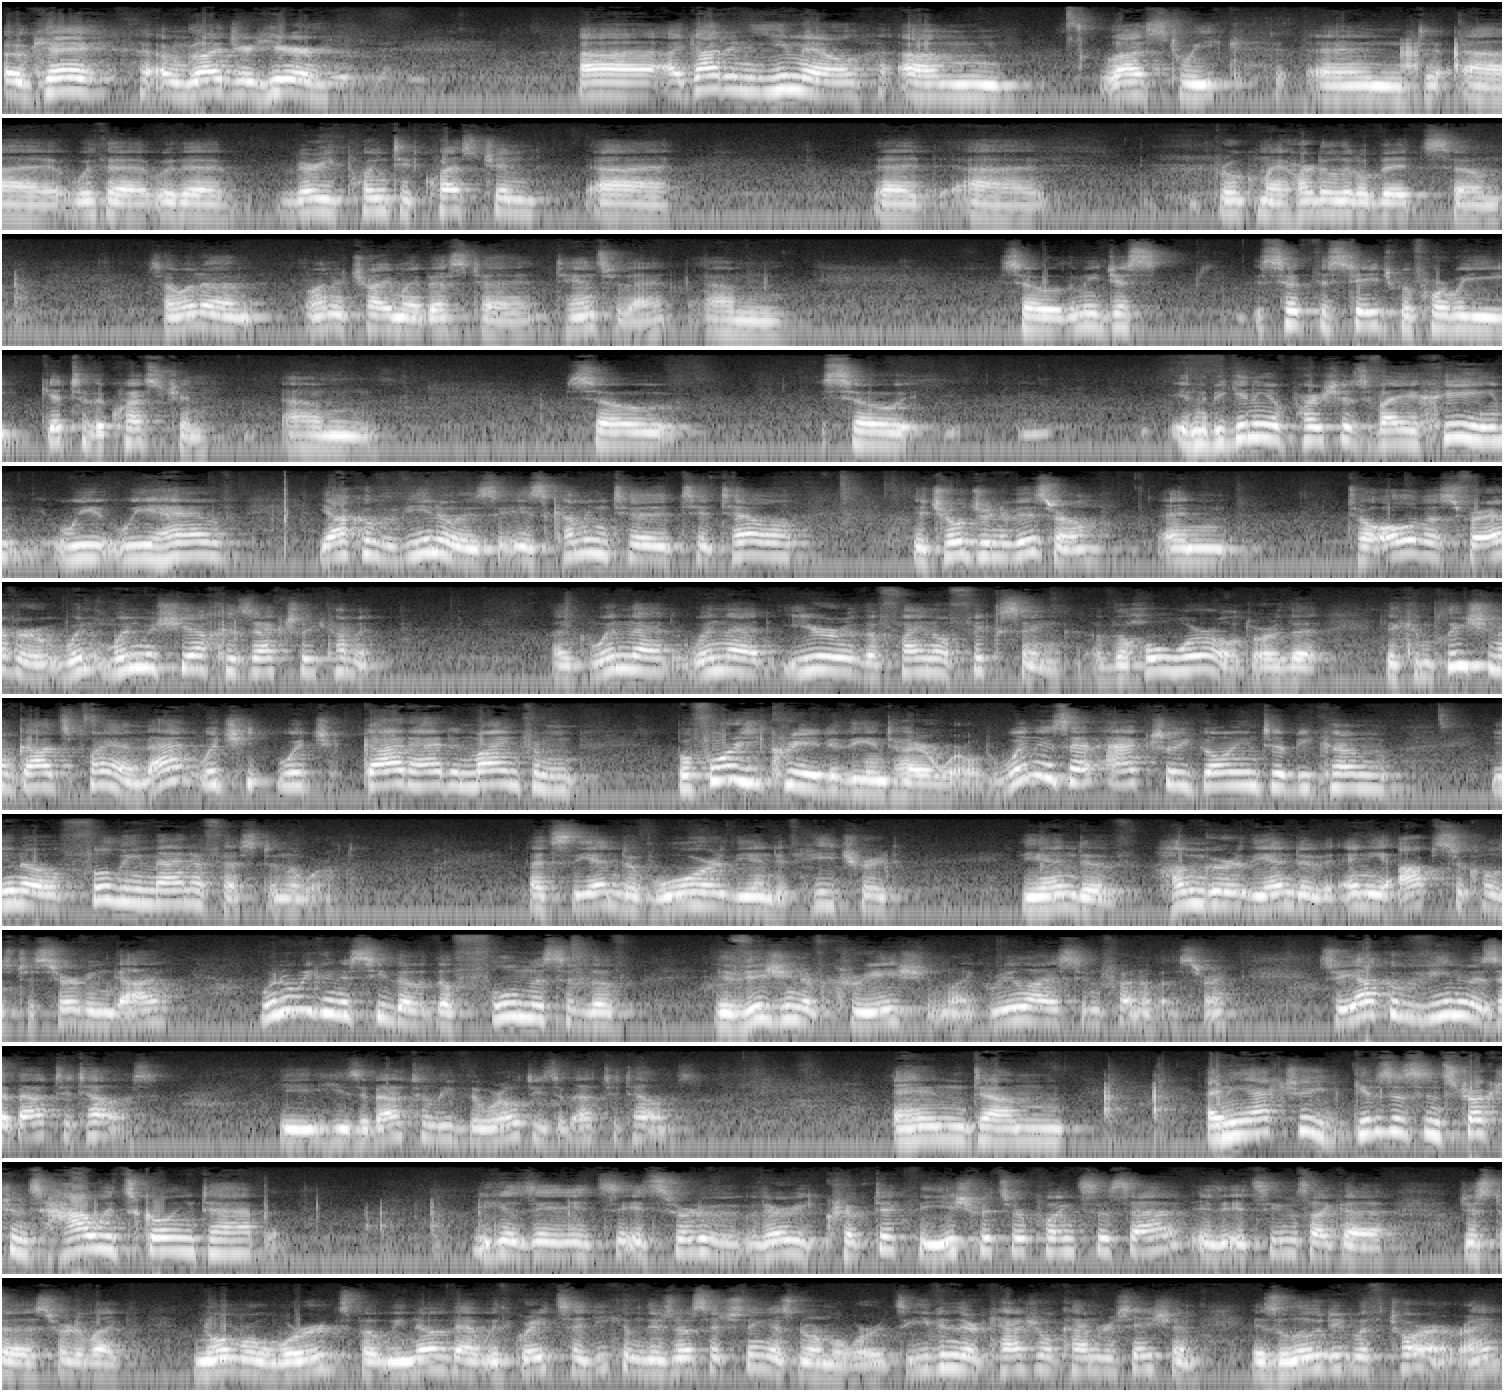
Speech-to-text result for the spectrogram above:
Okay, I'm glad you're here. Uh, I got an email um, last week and uh, with a with a very pointed question uh, that uh, broke my heart a little bit. So, so I want to I want to try my best to, to answer that. Um, so let me just set the stage before we get to the question. Um, so, so in the beginning of Parshas Vayechi, we, we have Yaakov Avinu is, is coming to, to tell the children of Israel and to all of us forever when, when Mashiach is actually coming. Like when that when that of the final fixing of the whole world or the, the completion of God's plan, that which he, which God had in mind from before he created the entire world, when is that actually going to become, you know, fully manifest in the world? That's the end of war, the end of hatred, the end of hunger, the end of any obstacles to serving God? When are we going to see the, the fullness of the, the vision of creation, like realized in front of us, right? So Yaakov Avinu is about to tell us. He, he's about to leave the world, he's about to tell us. And, um, and he actually gives us instructions how it's going to happen. Because it's, it's sort of very cryptic. The Ishbitzer points this out. It, it seems like a just a sort of like normal words, but we know that with great tzaddikim, there's no such thing as normal words. Even their casual conversation is loaded with Torah, right?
